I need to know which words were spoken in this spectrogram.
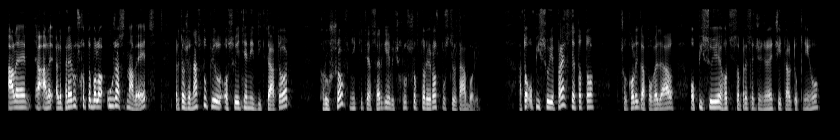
ale, ale, ale pre Rusko to bola úžasná vec, pretože nastúpil osvietený diktátor Chruščov, Nikita Sergejevič Chruščov, ktorý rozpustil tábory. A to opisuje presne toto, čo kolega povedal, opisuje, hoci som presvedčený, že nečítal tú knihu,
